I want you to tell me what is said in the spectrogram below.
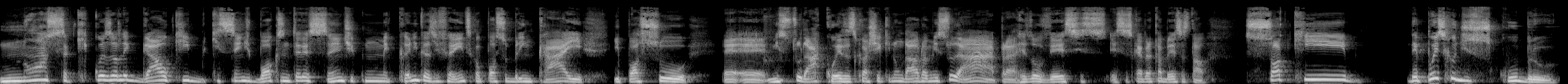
Nossa, que coisa legal, que, que sandbox interessante, com mecânicas diferentes que eu posso brincar e, e posso é, é, misturar coisas que eu achei que não dava para misturar, para resolver esses, esses quebra-cabeças e tal. Só que depois que eu descubro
